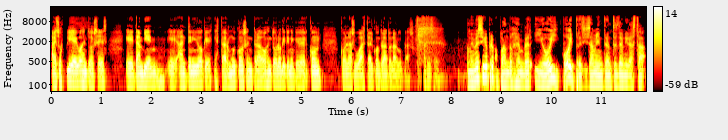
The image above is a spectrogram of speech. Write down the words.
a esos pliegos. Entonces eh, también eh, han tenido que estar muy concentrados en todo lo que tiene que ver con, con la subasta del contrato a largo plazo. Así es. A mí me sigue preocupando, Hember, y hoy, hoy precisamente, antes de venir hasta,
